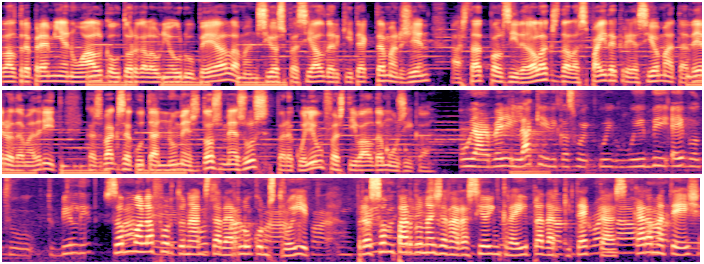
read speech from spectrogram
L'altre premi anual que otorga la Unió Europea, la menció especial d'arquitecte emergent, ha estat pels ideòlegs de l'Espai de Creació Matadero de Madrid, que es va executar en només dos mesos per acollir un festival de música. Som molt afortunats d'haver-lo construït, però som part d'una generació increïble d'arquitectes que ara mateix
